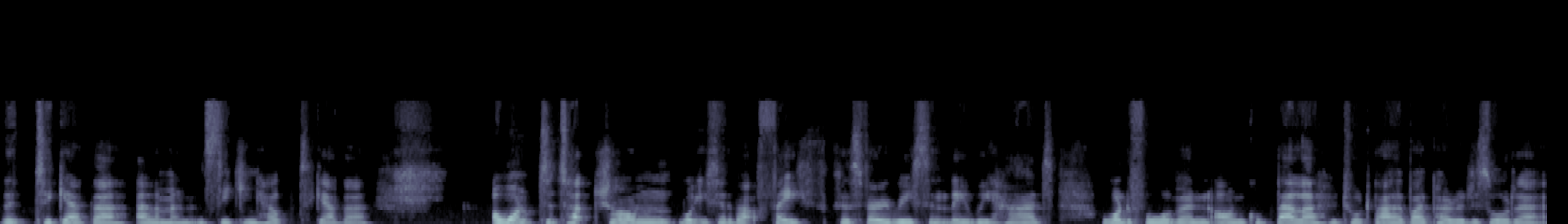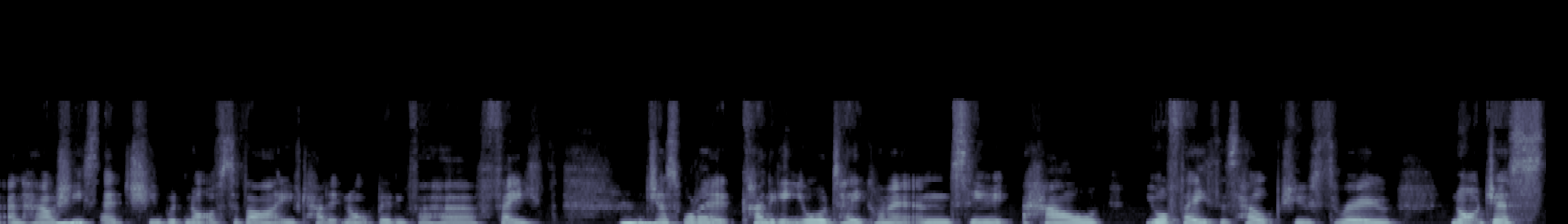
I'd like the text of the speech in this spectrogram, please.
the together element and seeking help together I want to touch on what you said about faith because very recently we had a wonderful woman on called Bella who talked about her bipolar disorder and how mm. she said she would not have survived had it not been for her faith. Mm. Just want to kind of get your take on it and see how your faith has helped you through not just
